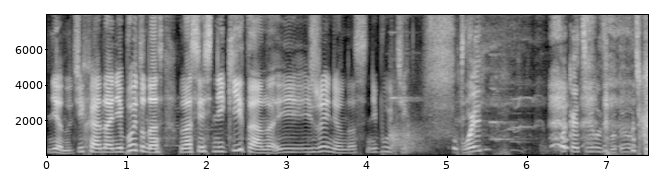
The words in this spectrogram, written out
Не, ну тихо она не будет у нас. У нас есть Никита она, и, и Женя у нас не будет тихо. Ой, покатилась бутылочка.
